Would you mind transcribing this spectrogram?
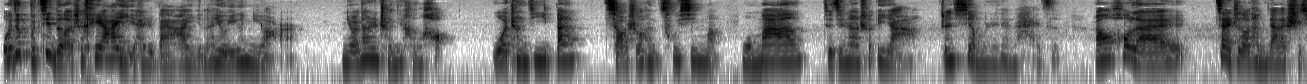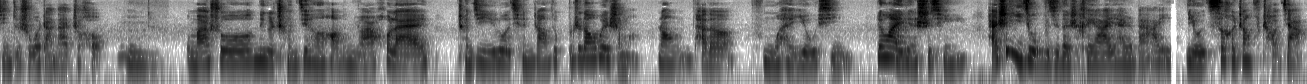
我就不记得是黑阿姨还是白阿姨了。她有一个女儿，女儿当时成绩很好，我成绩一般。小时候很粗心嘛，我妈就经常说：“哎呀，真羡慕人家的孩子。”然后后来再知道他们家的事情，就是我长大之后，嗯，我妈说那个成绩很好的女儿后来成绩一落千丈，就不知道为什么让她的父母很忧心。另外一件事情还是依旧不记得是黑阿姨还是白阿姨。有一次和丈夫吵架，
